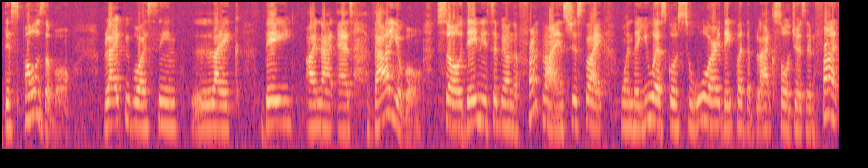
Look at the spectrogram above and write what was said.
disposable. Black people are seen like they are not as valuable. So they need to be on the front lines just like when the US goes to war they put the black soldiers in front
